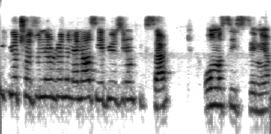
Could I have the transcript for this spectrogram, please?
Video çözünürlüğünün en az 720 piksel olması isteniyor.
